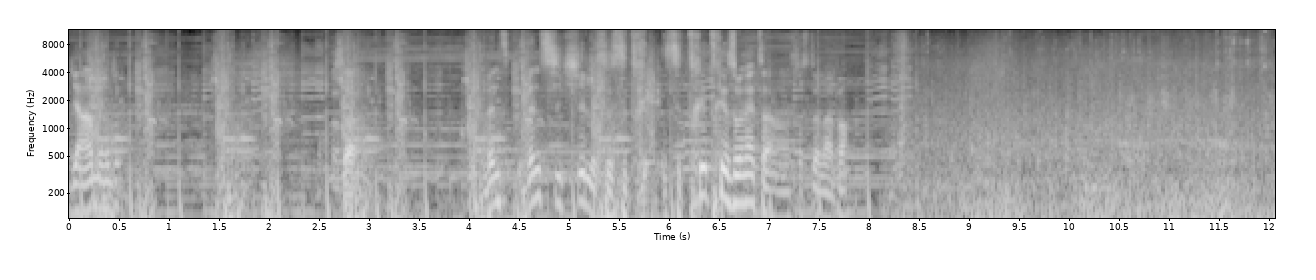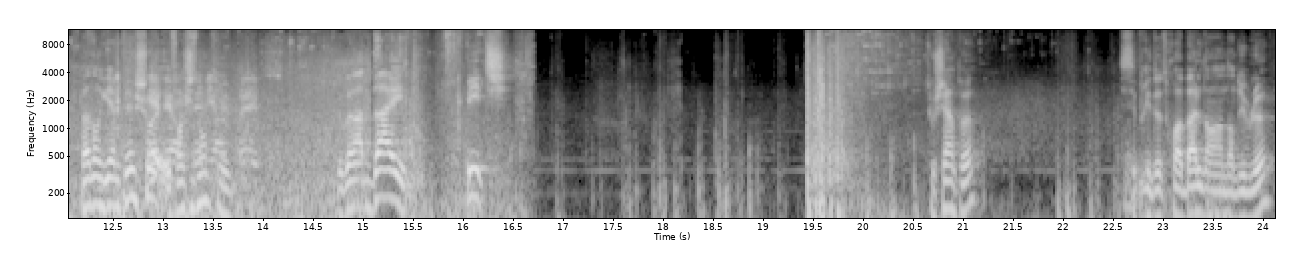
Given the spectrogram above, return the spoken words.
Il y a un monde. Ça. 20 26 kills, c'est- c'est très, c'est très très honnête hein, sur cette map. Hein. Pas dans le gameplay, chaud, et franchement, tu. You're gonna die, bitch! Touché un peu. Il s'est pris 2-3 balles dans, dans du bleu.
